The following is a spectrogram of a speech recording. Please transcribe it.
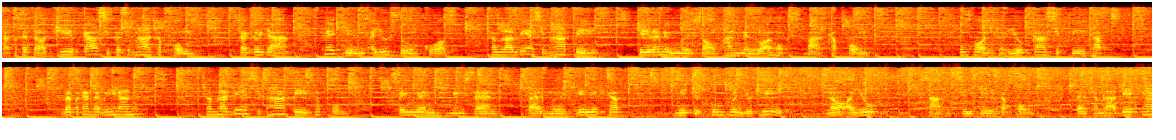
บัตรประกันตลอดชีพ 90 95 ครับผม จากตัวอย่างเพศหญิงอายุสูงขวบชำระเบี้ย 15 ปี ปีละ 12,160 บาทครับผม คุ้มครองจนถึงอายุ 90 ปีครับแบบประกันแบบนี้นั้นชำระเบี้ย 15 ปีครับผม เป็นเงิน 180,000 นิดๆครับ มีจุดคุ้มทุนอยู่ที่น้องอายุ 34 ปีครับผม แต่ชำระเบี้ยแค่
